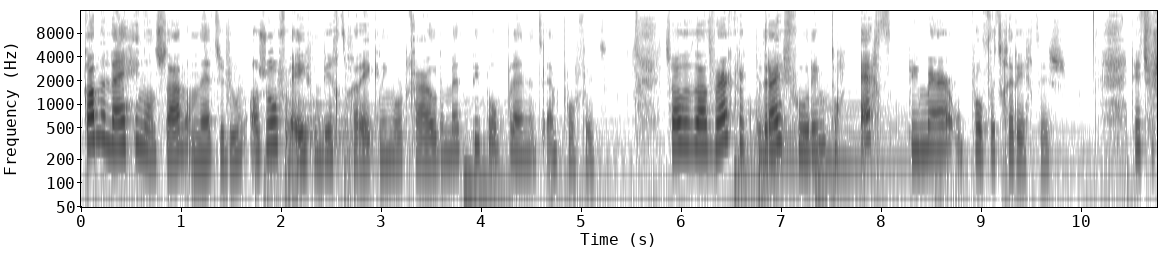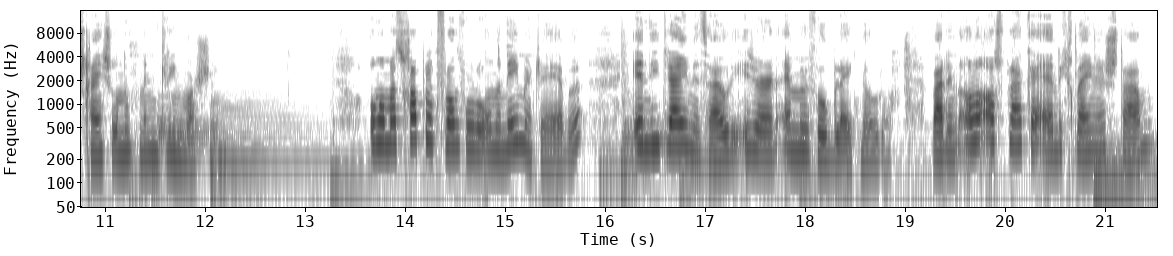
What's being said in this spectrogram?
kan de neiging ontstaan om net te doen alsof evenwichtige rekening wordt gehouden met people, planet en profit. Terwijl de daadwerkelijke bedrijfsvoering toch echt primair op profit gericht is. Dit verschijnsel noemt men greenwashing. Om een maatschappelijk verantwoorde ondernemer te hebben en die draaiende te houden, is er een MFO-beleid nodig, waarin alle afspraken en richtlijnen staan,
